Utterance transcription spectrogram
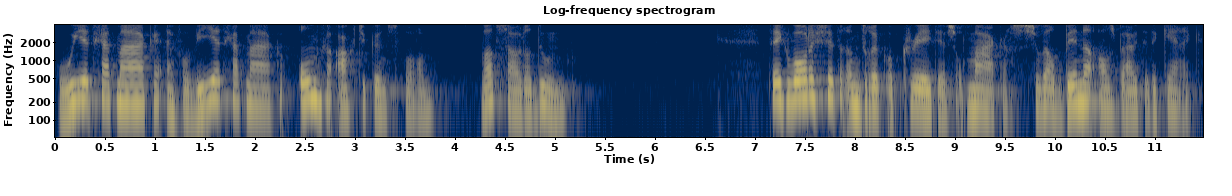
Hoe je het gaat maken en voor wie je het gaat maken, ongeacht je kunstvorm. Wat zou dat doen? Tegenwoordig zit er een druk op creatives, op makers, zowel binnen als buiten de kerk.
